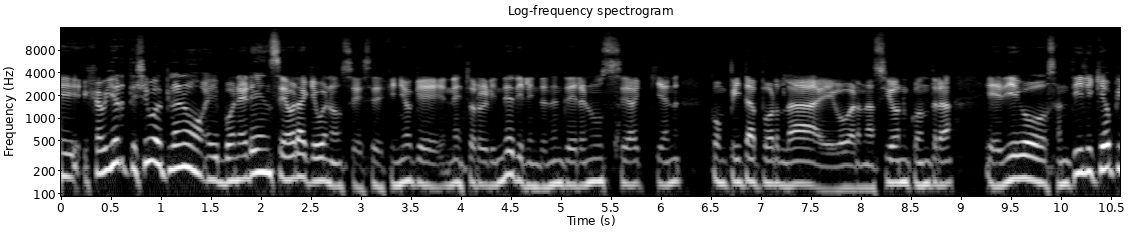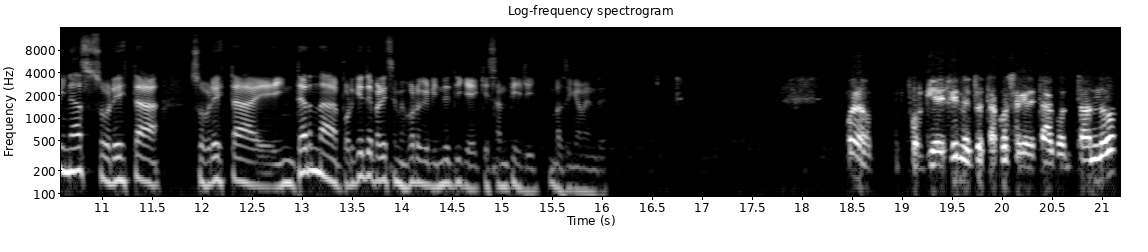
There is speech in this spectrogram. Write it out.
Eh, Javier, te llevo al plano eh, bonaerense ahora que bueno se, se definió que Néstor Grindetti, el intendente de Lanús, sea quien compita por la eh, gobernación contra eh, Diego Santilli. ¿Qué opinas sobre esta sobre esta eh, interna? ¿Por qué te parece mejor Grindetti que, que Santilli, básicamente? Bueno, porque defiende todas estas cosas que le estaba contando,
